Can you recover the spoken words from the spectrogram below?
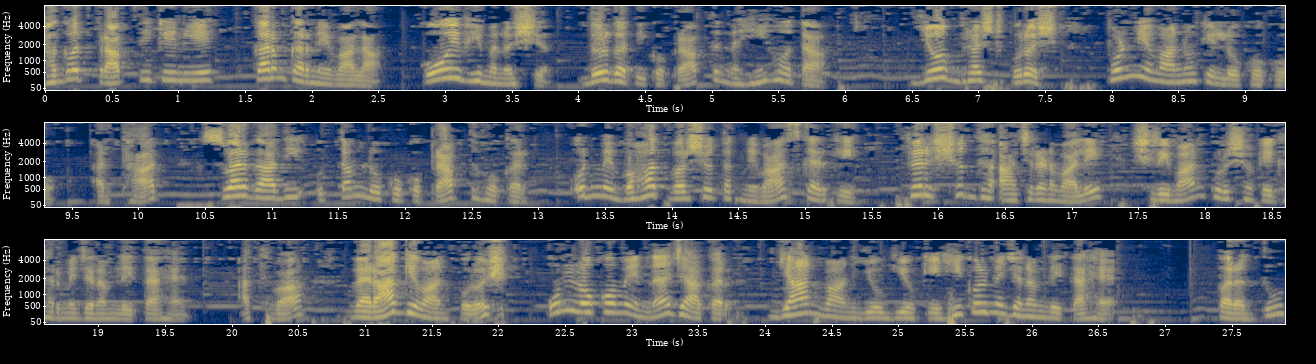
भगवत प्राप्ति के लिए कर्म करने वाला कोई भी मनुष्य दुर्गति को प्राप्त नहीं होता। योग भ्रष्ट पुरुष पुण्यवानों के लोगों को, अर्थात स्वर्ग आदि उत्तम लोगों को प्राप्त होकर, उनमें बहुत वर्षों तक निवास करके फिर शुद्ध आचरण वाले श्रीमान पुरुषों के घर में जन्म लेता है। अथवा वैराग्यवान पुरुष उन लोगों में न जाकर ज्ञानवान योगियों के ही कुल में जन्म लेता है। परंतु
